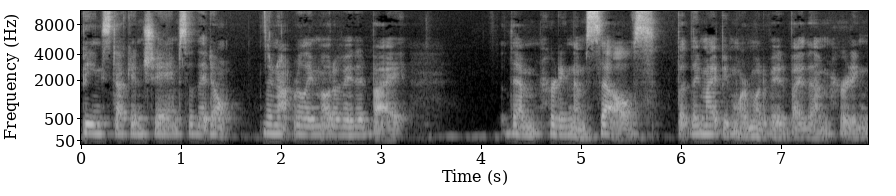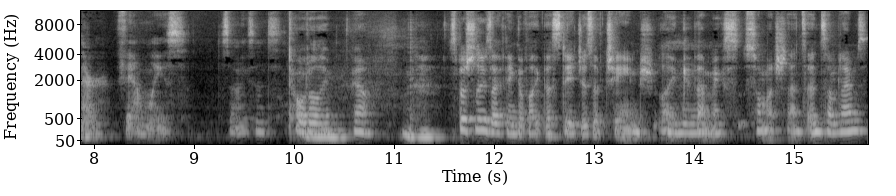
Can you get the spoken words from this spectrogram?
being stuck in shame so they don't they're not really motivated by them hurting themselves, but they might be more motivated by them hurting their families. Does that make sense? Totally. Mm-hmm. Yeah. Mm-hmm. Especially as I think of like the stages of change, like mm-hmm. that makes so much sense. And sometimes,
